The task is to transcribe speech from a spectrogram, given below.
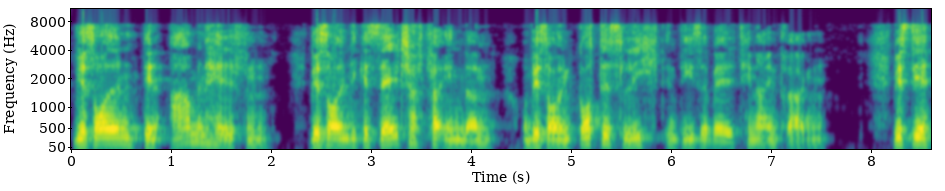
Wir sollen den Armen helfen. Wir sollen die Gesellschaft verändern und wir sollen Gottes Licht in diese Welt hineintragen. Wisst ihr,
